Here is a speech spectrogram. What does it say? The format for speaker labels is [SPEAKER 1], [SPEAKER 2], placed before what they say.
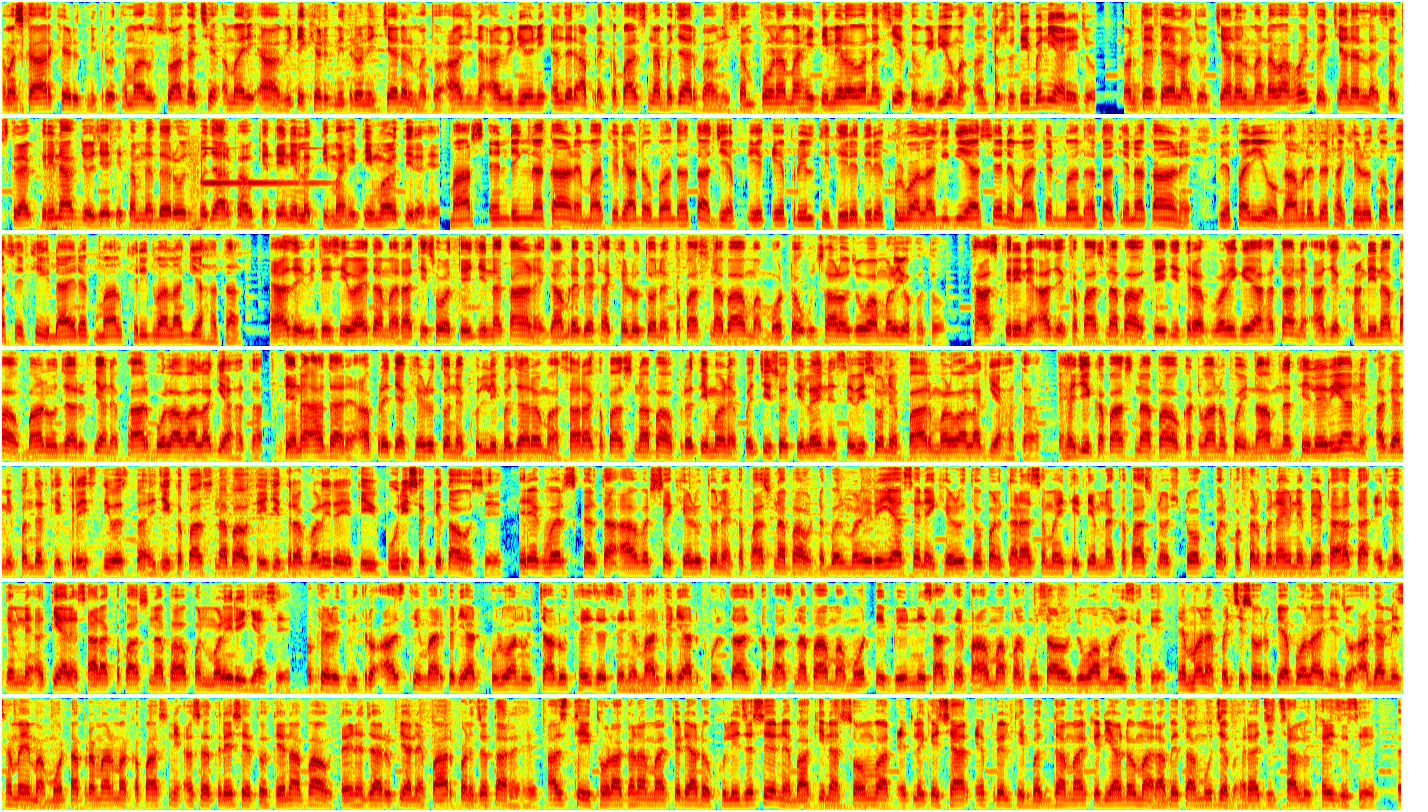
[SPEAKER 1] નમસ્કાર, ખેડૂત મિત્રો. તમારું સ્વાગત છે અમારી આ વીટી ખેડૂત મિત્રોની ચેનલમાં. તો આજના આ વિડીયોની અંદર આપણે કપાસના બજાર ભાવની સંપૂર્ણ માહિતી મેળવવાના છીએ. તો વિડીયોમાં અંત સુધી બન્યા રહેજો. પણ તે પહેલાં જો ચેનલમાં નવા હોય તો ચેનલને સબસ્ક્રાઇબ કરી નાખજો જેથી તમને દરરોજ બજાર ભાવ કે તેને લગતી માહિતી મળતી રહે. માર્ચ એન્ડિંગના કારણે માર્કેટ યાર્ડો બંધ હતા જે એક એપ્રિલથી ધીરે ધીરે ખુલવા લાગી ગયા છે ને માર્કેટ બંધ હતા તેના કારણે વેપારીઓ ગામડે બેઠા ખેડૂતો પાસેથી ડાયરેક્ટ માલ ખરીદવા લાગ્યા હતા. આજે વિદેશી વાયદામાં રાતીસોળ તેજીના કારણે ગામડે બેઠા ખેડૂતોને કપાસના ભાવમાં મોટો ઉછાળો જોવા મળ્યો હતો. ખાસ કરીને આજે કપાસના ભાવ તેજી તરફ વળી ગયા હતા ને આજે ખાંડીના ભાવ બાણું હજાર રૂપિયાને પાર બોલાવા લાગ્યા હતા. તેના આધારે આપણે ત્યાં ખેડૂતોને ખુલ્લી બજારોમાં સારા કપાસના ભાવ પ્રતિમણે પચીસોથી લઈને છવ્વીસોને પાર મળવા લાગ્યા હતા. હજી કપાસના ભાવ ઘટવાનું કોઈ નામ નથી લઈ રહ્યા ને આગામી પંદરથી ત્રીસ દિવસમાં હજી કપાસના ભાવ તેજી તરફ વળી રહે તેવી પૂરી શક્યતાઓ છે. દરેક વર્ષ કરતાં આ વર્ષે ખેડૂતોને કપાસના ભાવ ડબલ મળી રહ્યા છે ને ખેડૂતો પણ ઘણા સમયથી તેમના કપાસનો સ્ટોક પર પકડ બનાવીને બેઠા હતા એટલે તેમને અત્યારે સારા કપાસના ભાવ પણ મળી રહ્યા છે. તો ખેડૂત મિત્રો, આજથી માર્કેટ યાર્ડ ખુલવાનું ચાલુ થઈ જશે ને માર્કેટ યાર્ડ ખુલતા જ કપાસના ભાવમાં મોટી ભીડની સાથે ભાવમાં પણ ઉછાળો જોવા મળી શકે. એમણે પચીસો રૂપિયા બોલાવીને જો આગામી સમયમાં મોટા પ્રમાણમાં કપાસની અછત રહેશે તો તેના ભાવ ત્રણ હજાર રૂપિયાને પાર પણ જતા રહે. આજથી થોડા ઘણા માર્કેટયાર્ડો ખુલી જશે અને બાકીના સોમવાર એટલે કે ચાર એપ્રિલથી બધા માર્કેટયાર્ડોમાં રાબેતા મુજબ હરાજી ચાલુ થઈ જશે.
